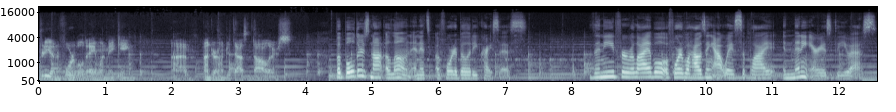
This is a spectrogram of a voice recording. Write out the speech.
pretty unaffordable to anyone making um, under $100,000. But Boulder's not alone in its affordability crisis. The need for reliable, affordable housing outweighs supply in many areas of the U.S.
